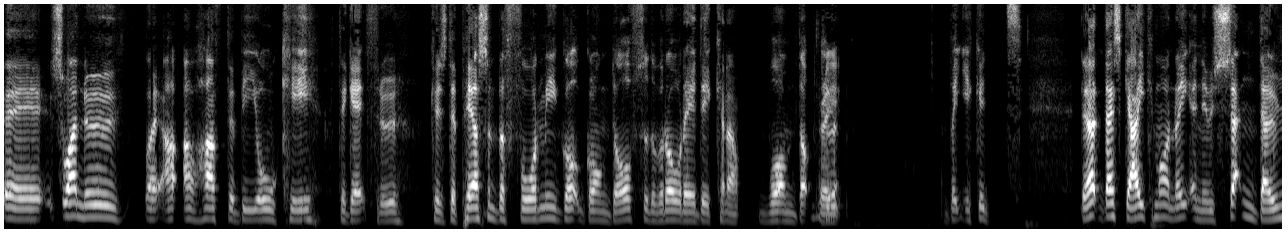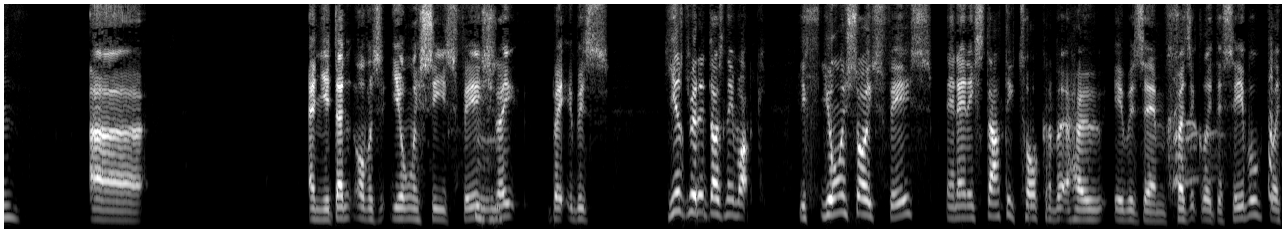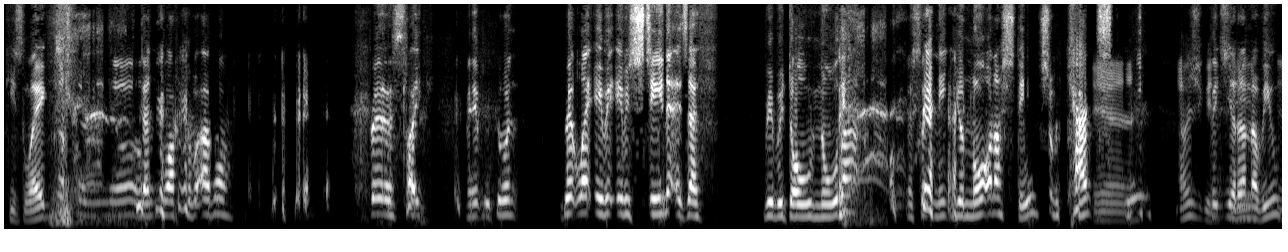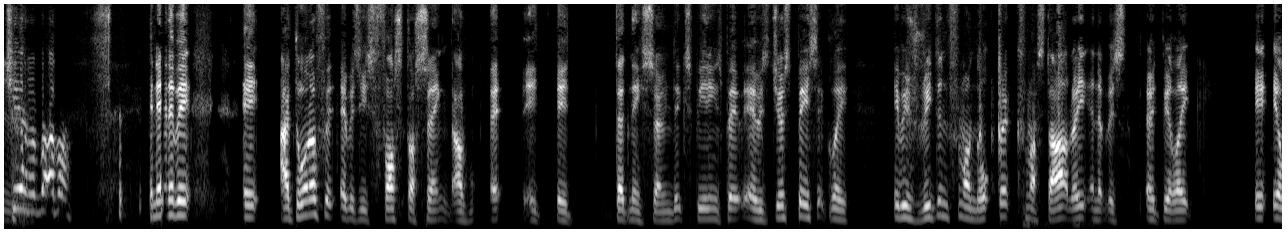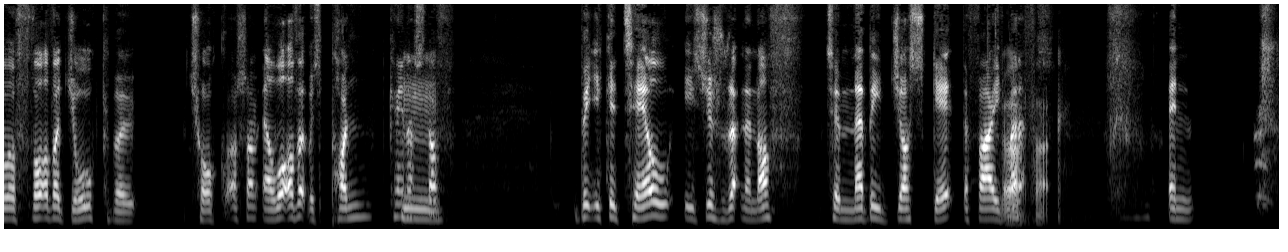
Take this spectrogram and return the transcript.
Uh, so I knew like I, I'll have to be okay to get through because the person before me got gonged off, so they were already kind of warmed up Right. But you could, that this guy came on right, and he was sitting down, uh, and you didn't obviously you only see his face, Mhm. right? But it was here's where it doesn't work. You, you only saw his face, and then he started talking about how he was um, physically disabled, like his legs no. didn't work or whatever. But it's like, mate, we don't. But like, he, he was saying it as if we would all know that. It's like, mate, you're not on a stage, so we can't Yeah. see you that you're in a wheelchair yeah. or whatever. And anyway, it, I don't know if it, it was his first or second, or it, it, it didn't sound experience, but it was just basically, he was reading from a notebook from a start, right? And it was, it'd be like, he'll have thought of a joke about chocolate or something. A lot of it was pun kind of Hmm. stuff. But you could tell he's just written enough to maybe just get the five Oh, minutes fuck. and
